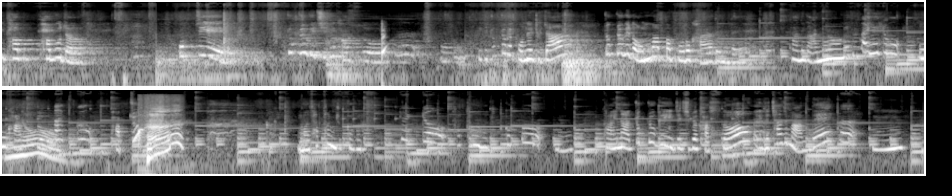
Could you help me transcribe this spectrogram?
이 봐, 봐보자. 없지? 쪽쪽이 집에 갔어. 어, 이제 쪽쪽이 보내주자. 쪽쪽이도 엄마 아빠 보러 가야 된대. 다니가 안녕 해줄지? 오, 갔어. 안녕. 밥 줘? 엄마 사탕 줄까 그럼? 사탕 하나 줄까? 어. 다인아 쪽쪽이 이제 집에 갔어? 이제 찾으면 안 돼? 음 쪽쪽이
